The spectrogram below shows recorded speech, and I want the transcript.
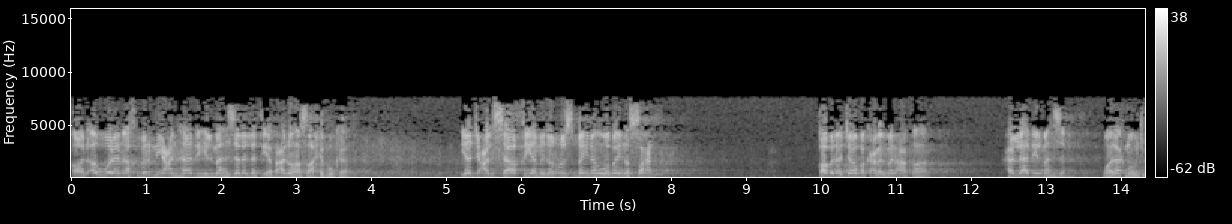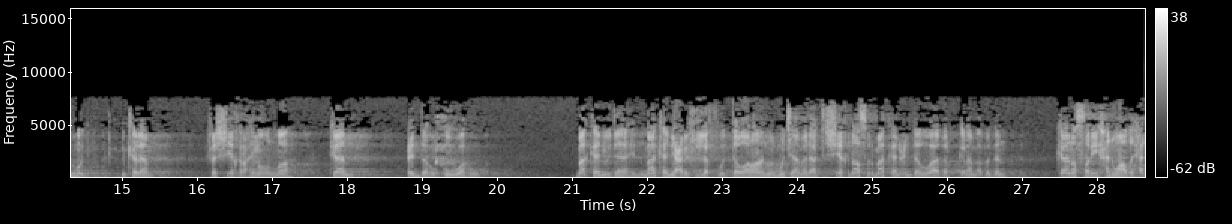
قال أولا أخبرني عن هذه المهزلة التي يفعلها صاحبك. يجعل ساقية من الرز بينه وبين الصحن؟ قبل أجاوبك على الملعقة هل هذه المهزلة؟ وهذاك موجود الكلام. فالشيخ رحمه الله كان عنده قوة ما كان يداهن ما كان يعرف اللف والدوران والمجاملات. الشيخ ناصر ما كان عنده هذا الكلام أبدا كان صريحا واضحا.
